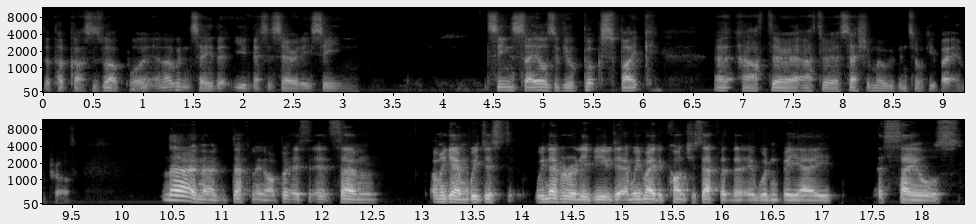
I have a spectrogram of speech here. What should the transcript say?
the podcast as well, Paul. And I wouldn't say that you've necessarily seen seen sales of your book spike uh, after after a session where we've been talking about improv. No, no, definitely not. But it's it's um, and again, we just we never really viewed it, and we made a conscious effort that it wouldn't be a a sales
